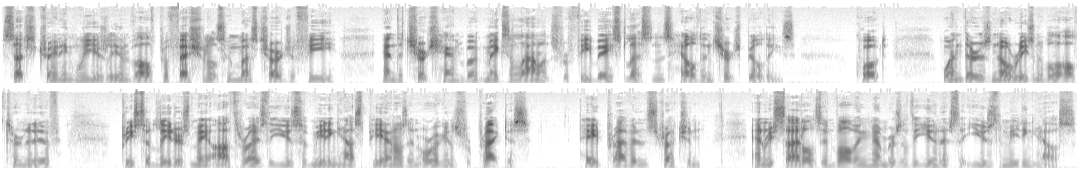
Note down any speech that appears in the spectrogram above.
Such training will usually involve professionals who must charge a fee, and the church handbook makes allowance for fee-based lessons held in church buildings. Quote, when there is no reasonable alternative, priesthood leaders may authorize the use of meeting house pianos and organs for practice, paid private instruction, and recitals involving members of the units that use the meeting house.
